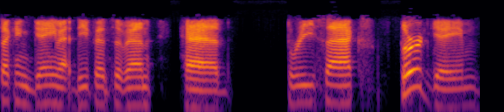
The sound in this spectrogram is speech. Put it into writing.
Second game at defensive end had three sacks. Third game,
